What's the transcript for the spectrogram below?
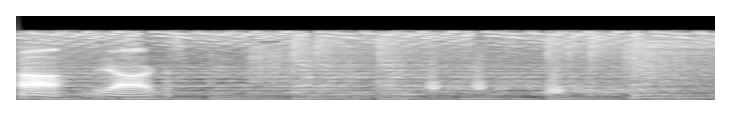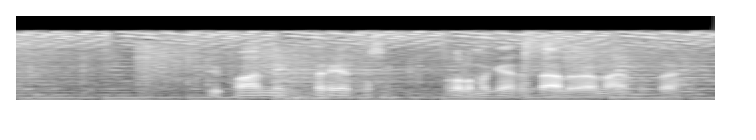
Ah, liian aikas. Typaan niin periaatteessa kolme kertaa lyömään tota.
